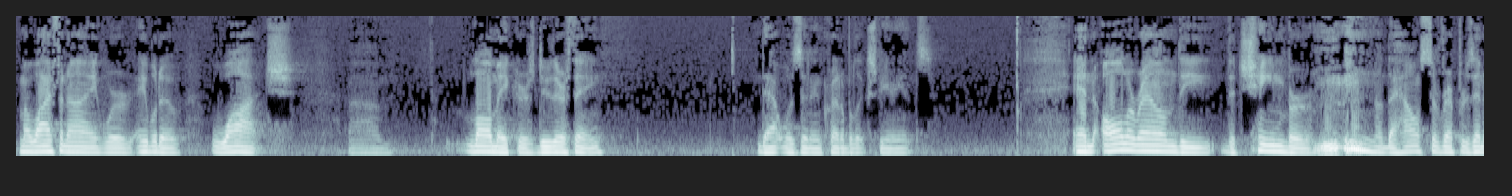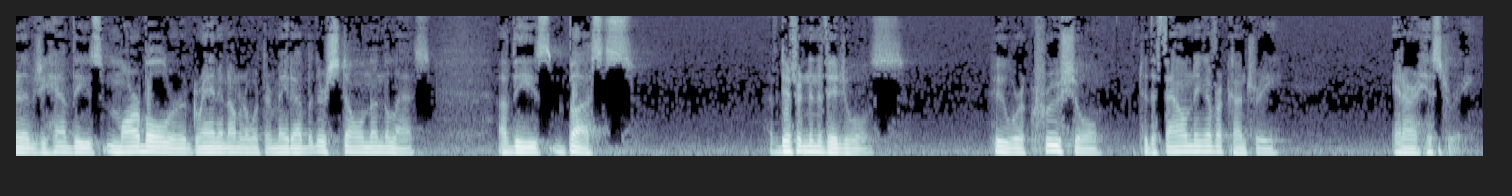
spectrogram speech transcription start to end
My wife and I were able to watch um, lawmakers do their thing. That was an incredible experience. And all around the, the chamber of the House of Representatives, you have these marble or granite, I don't know what they're made of, but they're stone nonetheless, of these busts of different individuals who were crucial to the founding of our country and our history.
